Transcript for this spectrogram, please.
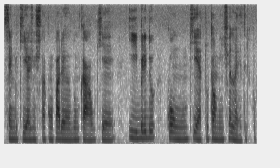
sendo que a gente está comparando um carro que é híbrido com um que é totalmente elétrico.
